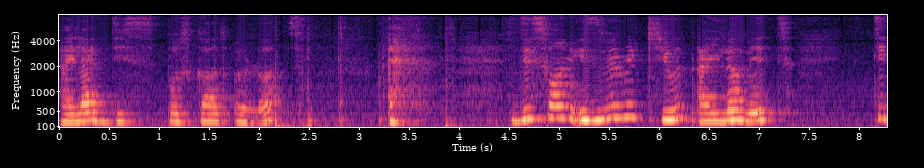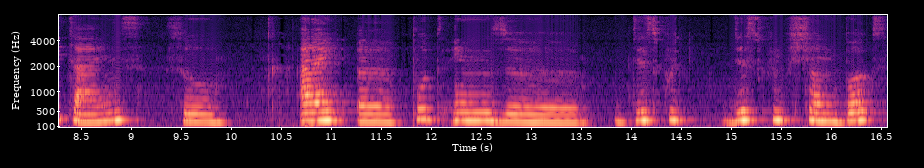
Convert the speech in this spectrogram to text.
I like this postcard a lot. This one is very cute. I love it. Tea times. So I uh, put in the descri description box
